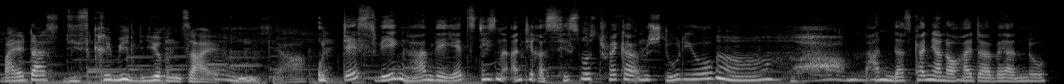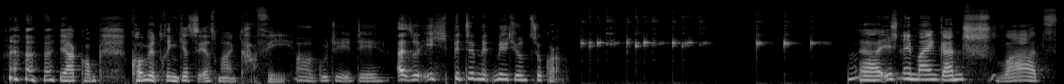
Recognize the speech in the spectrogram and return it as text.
weil das diskriminierend sei. Ja. Und deswegen haben wir jetzt diesen Antirassismus-Tracker im Studio? Oh Mann, das kann ja noch heiter werden, du. ja, komm, komm, wir trinken jetzt erstmal einen Kaffee. Ah, gute Idee. Also ich bitte mit Milch und Zucker. Ja, ich nehme einen ganz schwarz.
